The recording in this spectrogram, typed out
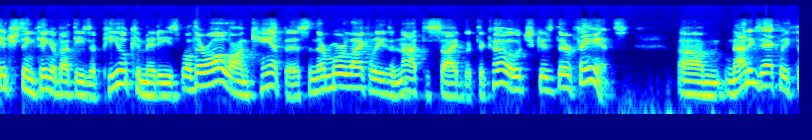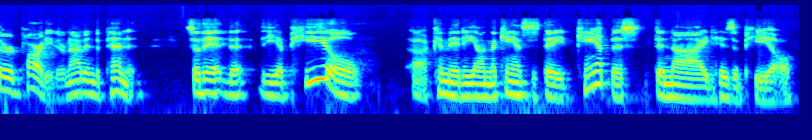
interesting thing about these appeal committees, well, they're all on campus, and they're more likely than not to side with the coach because they're fans, um, not exactly third party. They're not independent. So the the, the appeal uh, committee on the Kansas State campus denied his appeal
